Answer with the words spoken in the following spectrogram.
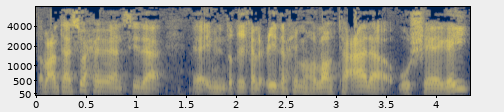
Dabcan taasi waxay weyaan sida ibn daqiiq alciid raximah allahu tacaala uu sheegay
